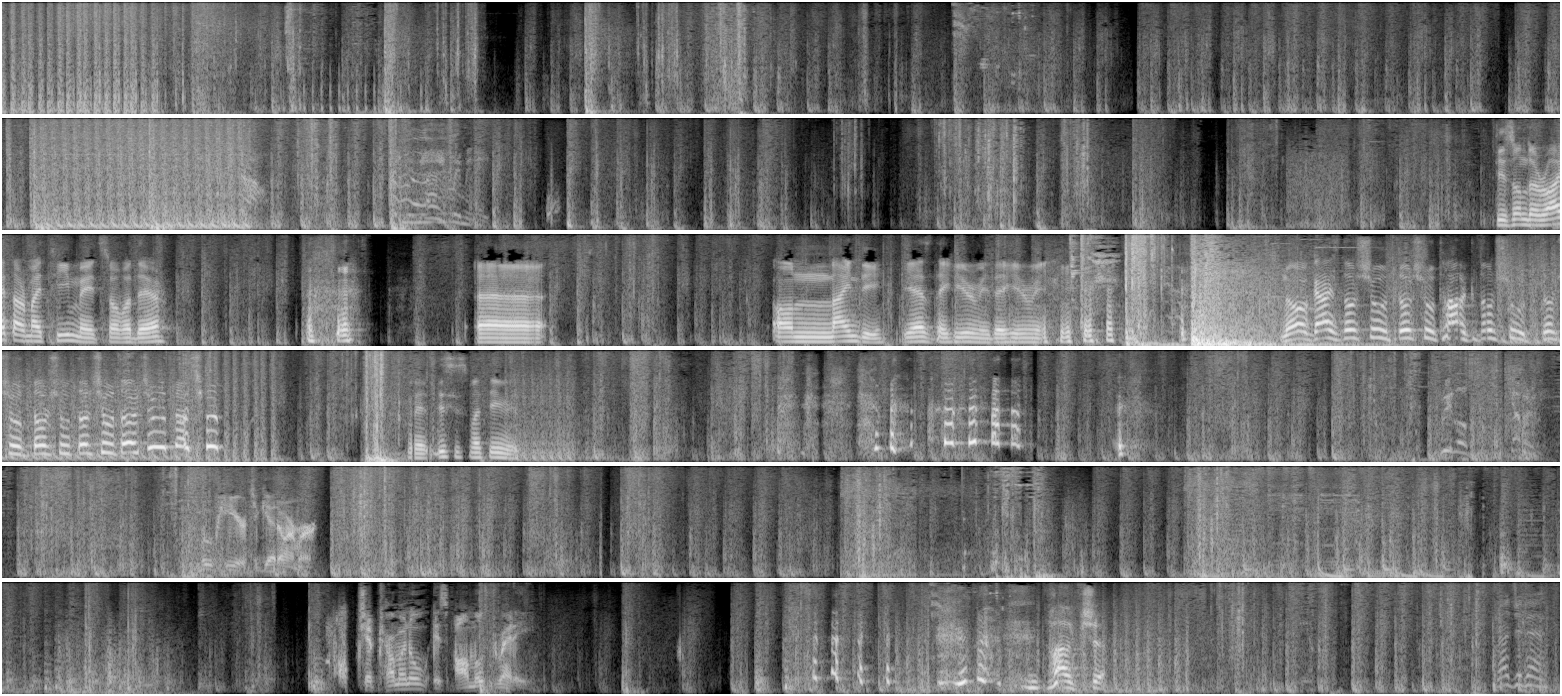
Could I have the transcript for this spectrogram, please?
These on the right are my teammates over there. uh, on 90. Yes, they hear me, they hear me. no, guys, don't shoot, don't shoot, Hulk, don't shoot, don't shoot, don't shoot, don't shoot, don't shoot, don't shoot. Wait, this is my teammate. Reload. Cover me. Move here to get armor. Chip terminal is almost ready. Hulk, sh- Roger that.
